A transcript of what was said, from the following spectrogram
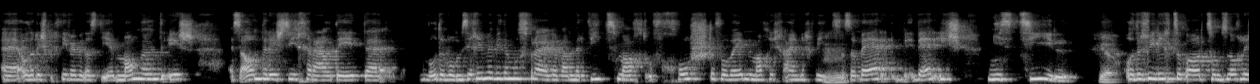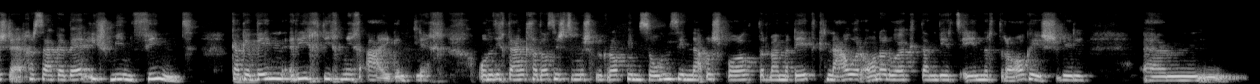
äh, oder respektive eben, dass die mangelnd ist. Das andere ist sicher auch dort, äh, oder wo man sich immer wieder muss fragen, wenn man Witz macht, auf Kosten von wem mache ich eigentlich Witz? Mhm. Also wer, wer ist mein Ziel? Ja. Oder vielleicht sogar, um es noch ein bisschen stärker zu sagen, wer ist mein Find? Gegen mhm. wen richte ich mich eigentlich? Und ich denke, das ist zum Beispiel gerade beim Soms im Nebelspalter, wenn man dort genauer anschaut, dann wird es eher tragisch, weil ähm,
